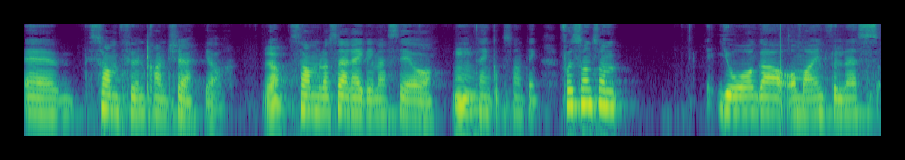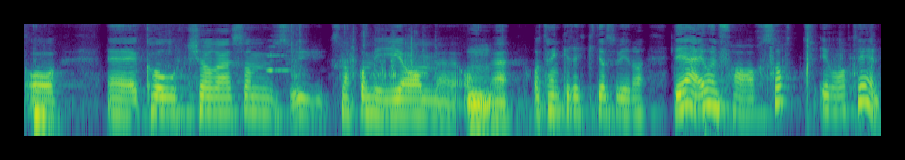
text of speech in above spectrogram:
eh, samfunn kanskje gjør. Ja. Samler seg regelmessig og Mm. tenker på sånne ting. For sånn som yoga og mindfulness og eh, coachere som snakker mye om, eh, om Mm. eh, å tenke riktig osv. Det er jo en farsott i vår tid.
